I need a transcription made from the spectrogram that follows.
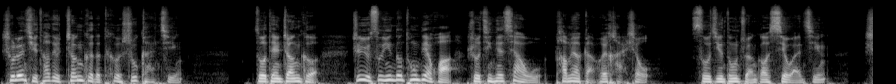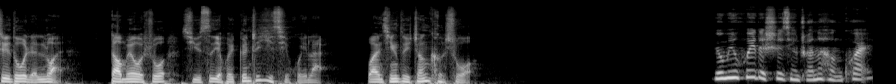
收敛起他对张克的特殊感情。昨天张克只与苏京东通电话，说今天下午他们要赶回海州。苏京东转告谢婉清。事多人乱，倒没有说许思也会跟着一起回来。婉清对张克说：“刘明辉的事情传得很快，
